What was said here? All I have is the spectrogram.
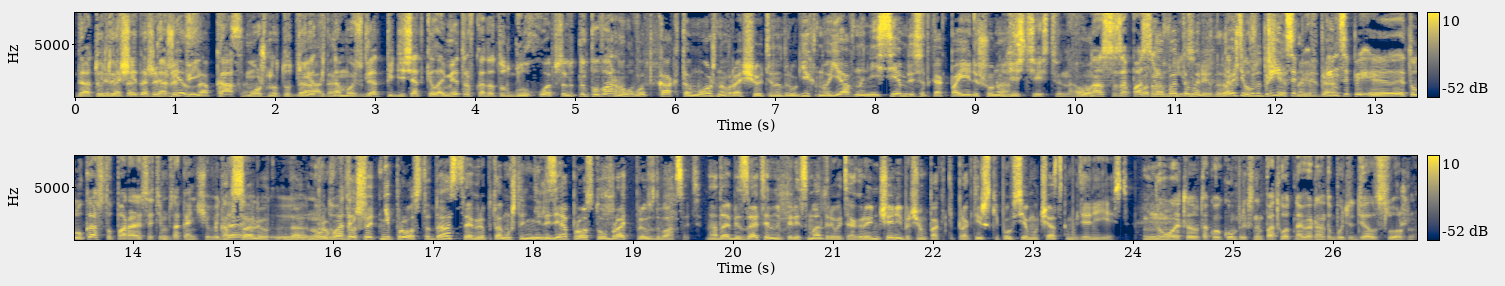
Да, тут точнее, даже, даже без запаса. Как можно тут да, ехать, да. на мой взгляд, 50 километров, когда тут глухой абсолютно поворот? Ну, вот как-то можно в расчете на других, но явно не 70, как поедешь у нас. Естественно. Вот. У нас с запасом Вот об вниз. этом и речь. Давайте так что, в принципе, честными, в принципе э, это лукавство пора с этим заканчивать. Абсолютно, да. да. Ну, Другое дело, что это не просто дастся, я говорю, потому что нельзя просто убрать плюс 20. Надо обязательно пересматривать ограничения, причем практически по всем участкам, где они есть. Ну, это такой комплексный подход, наверное, это будет делать сложно.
